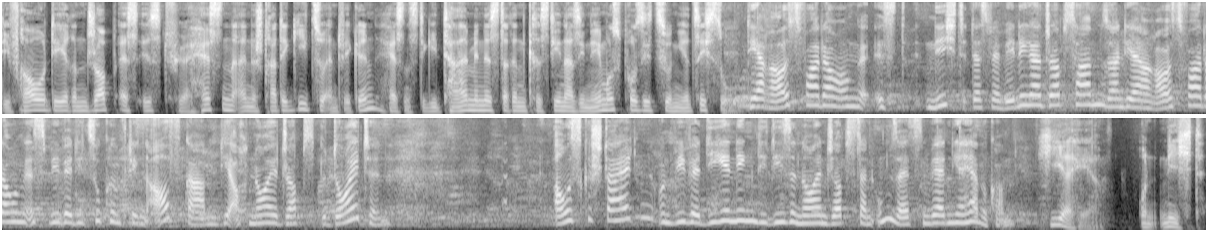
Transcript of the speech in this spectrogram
Die Frau, deren Job es ist, für Hessen eine Strategie zu entwickeln, Hessens Digitalministerin Christina Sinemus positioniert sich so. Die Herausforderung ist nicht, dass wir weniger Jobs haben, sondern die Herausforderung ist, wie wir die zukünftigen Aufgaben, die auch neue Jobs bedeuten, ausgestalten und wie wir diejenigen, die diese neuen Jobs dann umsetzen werden, hierher bekommen. Hierher und nicht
